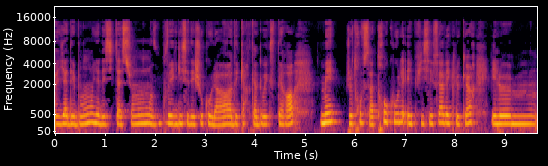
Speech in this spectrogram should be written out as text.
il y a des bons, il y a des citations, vous pouvez glisser des chocolats, des cartes cadeaux, etc mais je trouve ça trop cool et puis c'est fait avec le cœur et le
